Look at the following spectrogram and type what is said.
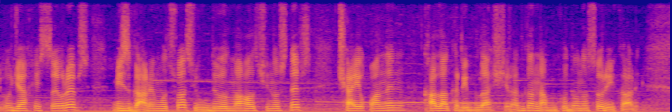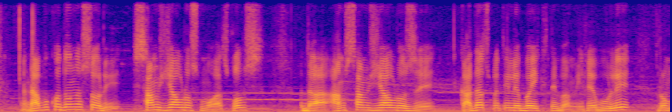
ოჯახის წევრებს, მის გარემოცვას იუდეულ მაღალჩინოსნებს ჩაიყვანენ ქალაქ რიბლაში, რადგან ნაბუქოდონოსორი იქ არის. ნაბუქოდონოსორი სამსჯავროს მოაწყობს და ამ სამსჯავროზე გადაწყვეტილება იქნება მიღებული, რომ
